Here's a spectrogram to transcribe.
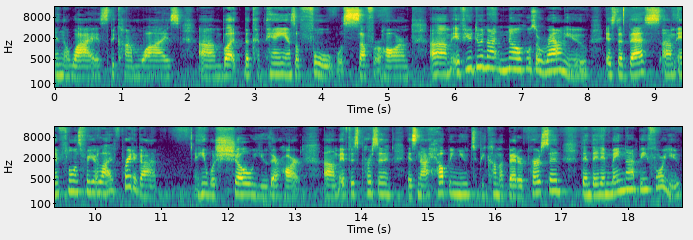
in the wise become wise, um, but the companions of fool will suffer harm. Um, if you do not know who's around you is the best um, influence for your life, pray to God and he will show you their heart. Um, if this person is not helping you to become a better person, then, then it may not be for you.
